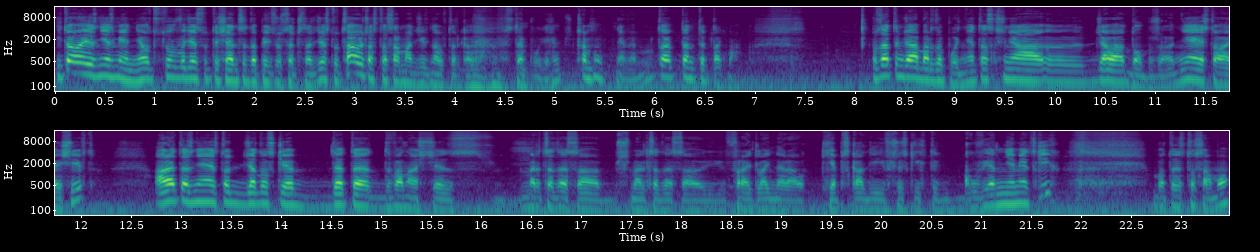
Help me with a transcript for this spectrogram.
I to jest niezmiennie od 120 tysięcy do 540. Cały czas ta sama dziwna usterka występuje. Czemu? Nie wiem. To, ten typ tak ma. Poza tym działa bardzo płynnie. Ta skrzynia y, działa dobrze. Nie jest to iShift, ale też nie jest to dziadowskie DT12 z Mercedesa, Mercedesa i Freightlinera, Kiepskadi i wszystkich tych główien niemieckich, bo to jest to samo.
